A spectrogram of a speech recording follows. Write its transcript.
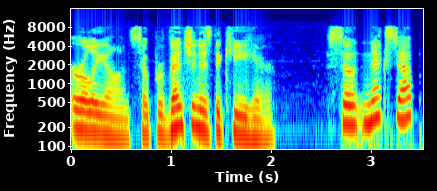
early on? So prevention is the key here. So next up,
